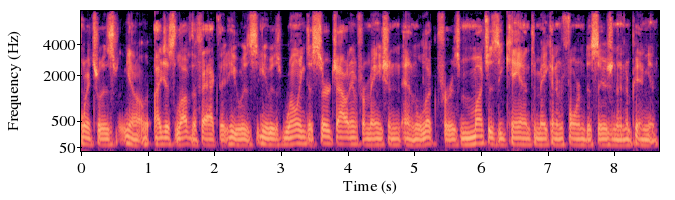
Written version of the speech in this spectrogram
which was you know I just love the fact that he was he was willing to search out information and look for as much as he can to make an informed decision and opinion.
